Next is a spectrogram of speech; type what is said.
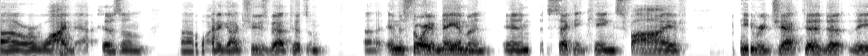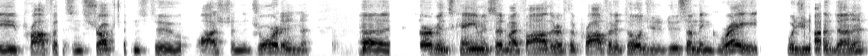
uh, or why baptism, uh, why did God choose baptism? Uh, in the story of Naaman in Second Kings 5, he rejected the prophet's instructions to wash in the Jordan. Uh, servants came and said, My father, if the prophet had told you to do something great, would you not have done it?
